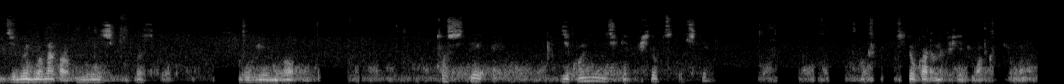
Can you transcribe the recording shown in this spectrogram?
自分の中の認識として、そういうものとして、自己認識の一つとして、人からのフィードバックっていうのを、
